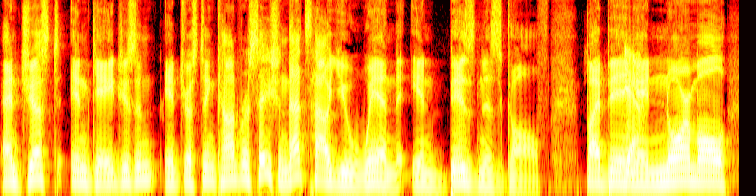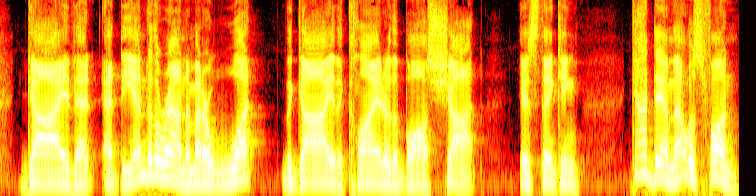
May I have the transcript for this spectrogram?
and just engages in interesting conversation. That's how you win in business golf by being Yeah. a normal guy that at the end of the round, no matter what the guy, the client, or the boss shot, is thinking, God damn, that was fun.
